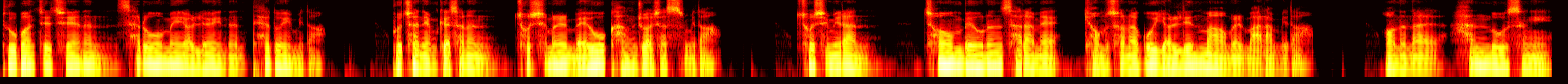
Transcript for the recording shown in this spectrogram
두 번째 지혜는 새로움에 열려 있는 태도입니다. 부처님께서는 초심을 매우 강조하셨습니다. 초심이란 처음 배우는 사람의 겸손하고 열린 마음을 말합니다. 어느 날 한 노승이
